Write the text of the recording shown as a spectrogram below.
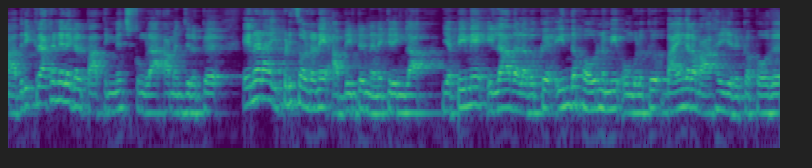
மாதிரி கிரகநிலைகள் பார்த்தீங்கன்னு வச்சுக்கோங்களேன் அமைஞ்சிருக்கு. என்னடா இப்படி சொல்கிறனே அப்படின்ட்டு நினைக்கிறீங்களா? எப்பயுமே இல்லாத அளவுக்கு இந்த பௌர்ணமி உங்களுக்கு பயங்கரமாக இருக்க போகுது.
